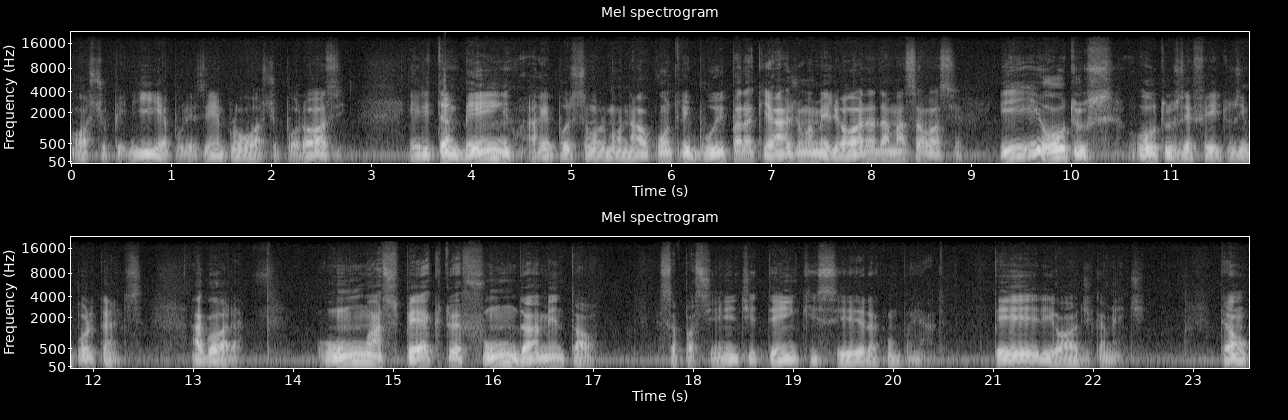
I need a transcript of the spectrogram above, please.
osteopenia, por exemplo, ou osteoporose, ele também, a reposição hormonal, contribui para que haja uma melhora da massa óssea e, e outros, outros efeitos importantes. Agora, um aspecto é fundamental: essa paciente tem que ser acompanhada periodicamente. Então,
